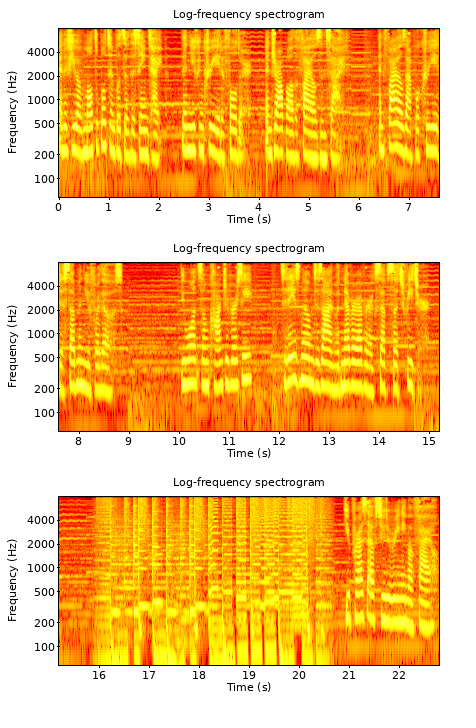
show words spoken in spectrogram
And if you have multiple templates of the same type, then you can create a folder, and drop all the files inside. And Files app will create a submenu for those. You want some controversy? Today's GNOME design would never ever accept such feature. You press F2 to rename a file.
